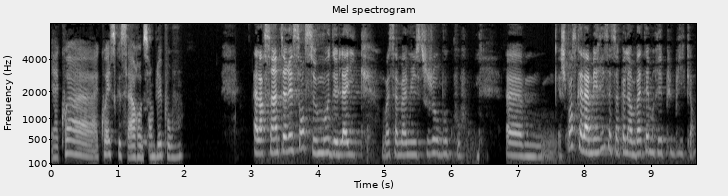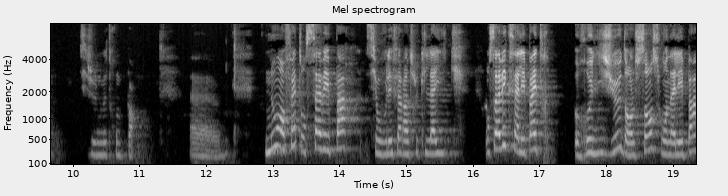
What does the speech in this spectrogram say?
Et à quoi, à quoi est-ce que ça a ressemblé pour vous? Alors c'est intéressant ce mot de laïque. Moi, ça m'amuse toujours beaucoup. Euh, je pense qu'à la mairie, ça s'appelle un baptême républicain, si je ne me trompe pas. Euh, nous, en fait, on savait pas si on voulait faire un truc laïque. On savait que ça allait pas être religieux dans le sens où on n'allait pas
